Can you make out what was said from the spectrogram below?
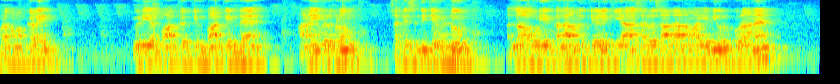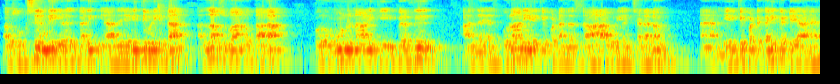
உலக மக்களே வீடியோ பார்க்கின் பார்க்கின்ற அனைவர்களும் சற்று சிந்திக்க வேண்டும். அல்லாஹ்வுடைய கலாம கேளிக்கையாக சர்வசாதாரணமாக எண்ணி ஒரு குரானை அவர் புக்ஸ் என்று எழு- கரி அதை எரித்து விடுகின்றார். அல்லாஹ் சுபானு ஒரு மூன்று நாளைக்கு பிறகு அந்த குரானி எரிக்கப்பட்ட அந்த சாராவுடைய சடலம் எரிக்கப்பட்ட கரிக்கட்டையாக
